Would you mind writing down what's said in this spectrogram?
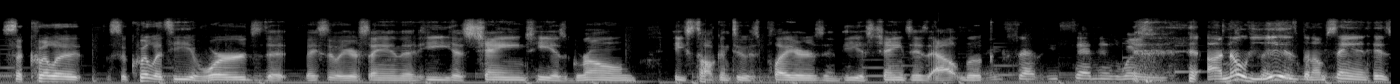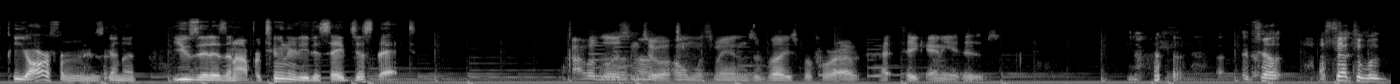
sequila sequility of words that basically are saying that he has changed, he has grown, he's talking to his players and he has changed his outlook. He set. He's setting his ways. I know he is, but I'm saying his PR firm is gonna use it as an opportunity to say just that. I would listen Uh-huh. to a homeless man's advice before I take any of his. Until except to with.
